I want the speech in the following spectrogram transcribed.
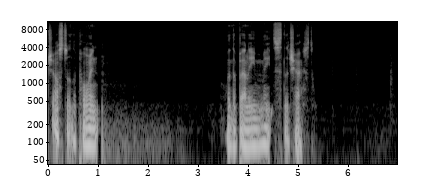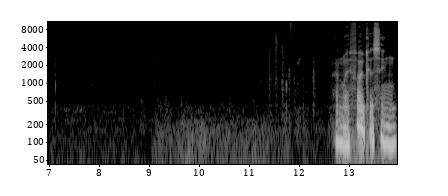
just at the point where the belly meets the chest. And we're focusing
